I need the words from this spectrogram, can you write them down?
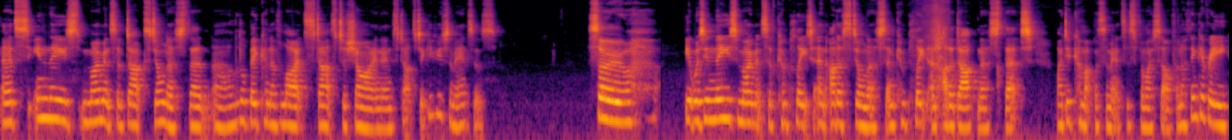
And it's in these moments of dark stillness that a little beacon of light starts to shine and starts to give you some answers. So it was in these moments of complete and utter stillness and complete and utter darkness that I did come up with some answers for myself. And I think every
